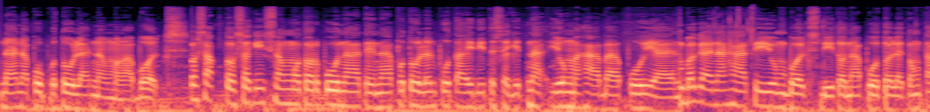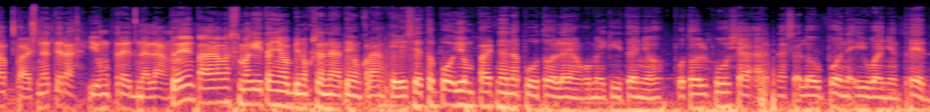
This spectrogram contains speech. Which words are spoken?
na napuputulan ng mga bolts. So sakto sa case ng motor po natin, naputulan po tayo dito sa gitna. Yung mahaba po yan. Kumbaga nahati yung bolts dito, naputol itong top part, natira yung thread na lang. So yun, para mas makita nyo, binuksan natin yung crankcase. Ito po yung part na naputol. Ayan, kung makikita nyo, putol po siya at nasa loob po naiwan yung thread.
